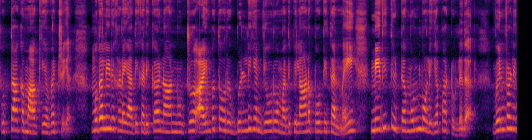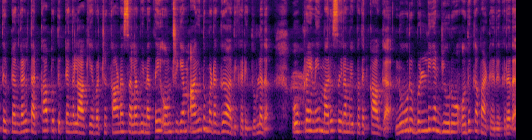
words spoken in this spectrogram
புத்தாக்கம் ஆகியவற்றில் முதலீடுகளை அதிகரிக்க நானூற்று ஐம்பத்தோரு பில்லியன் யூரோ மதிப்பிலான போட்டித்தன்மை நிதி திட்டம் முன்மொழியப்பட்டுள்ளது. விண்வெளி திட்டங்கள் தற்காப்பு திட்டங்கள் ஆகியவற்றுக்கான செலவினத்தை ஒன்றியம் ஐந்து மடங்கு அதிகரித்துள்ளது. உக்ரைனை மறுசீரமைப்பதற்காக நூறு பில்லியன் யூரோ ஒதுக்கப்பட்டிருக்கிறது.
